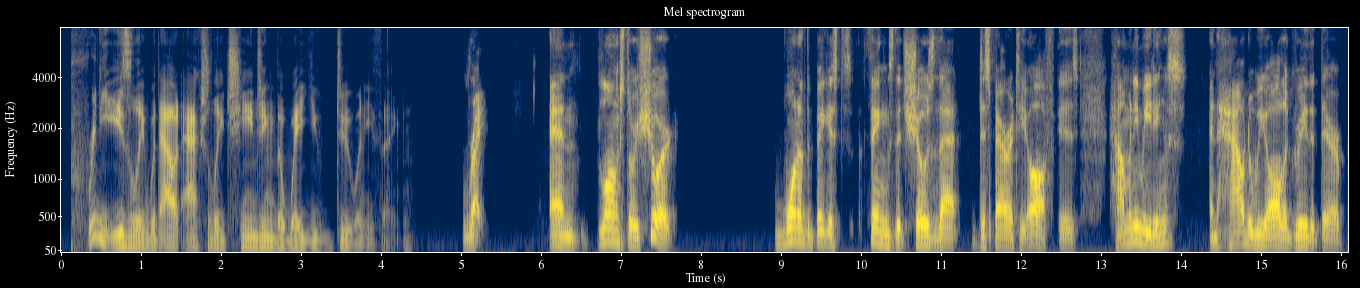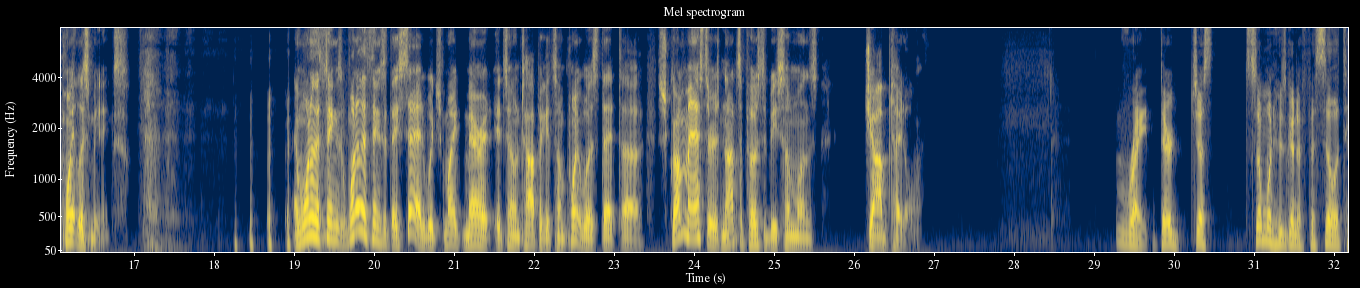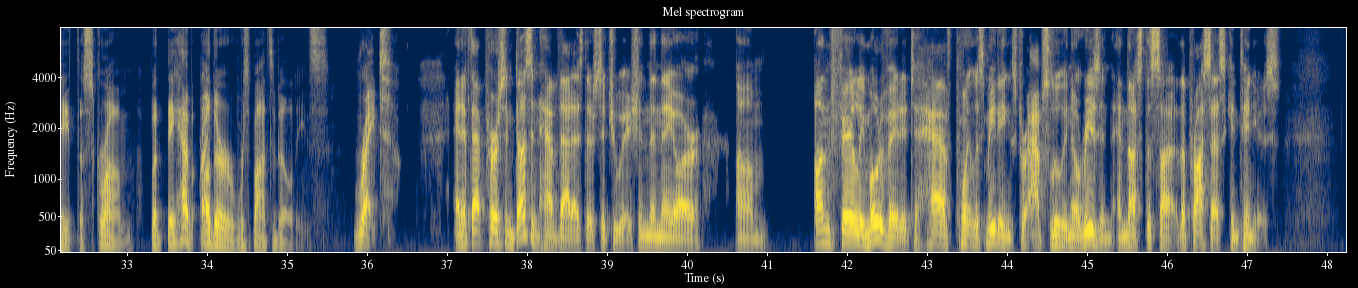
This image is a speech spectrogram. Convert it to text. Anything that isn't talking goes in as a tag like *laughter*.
pretty easily without actually changing the way you do anything. Right. And long story short, one of the biggest things that shows that disparity off is how many meetings and how do we all agree that they're pointless meetings? *laughs* and one of the things one of the things that they said which might merit its own topic at some point was that uh, scrum master is not supposed to be someone's job title Right. They're just someone who's going to facilitate the scrum, but they have other responsibilities. right and if that person doesn't have that as their situation then they are um, unfairly motivated to have pointless meetings for absolutely no reason and thus the the process continues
